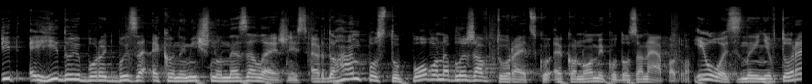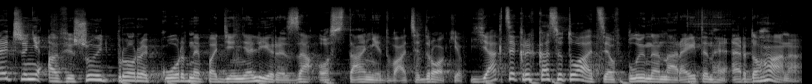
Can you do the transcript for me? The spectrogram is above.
Під егідою боротьби за економічну незалежність Ердоган поступово наближав турецьку економіку до занепаду. І ось нині в Туреччині афішують про рекордне падіння ліри за останні 20 років. Як ця крихка ситуація вплине на рейтинги Ердогана?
